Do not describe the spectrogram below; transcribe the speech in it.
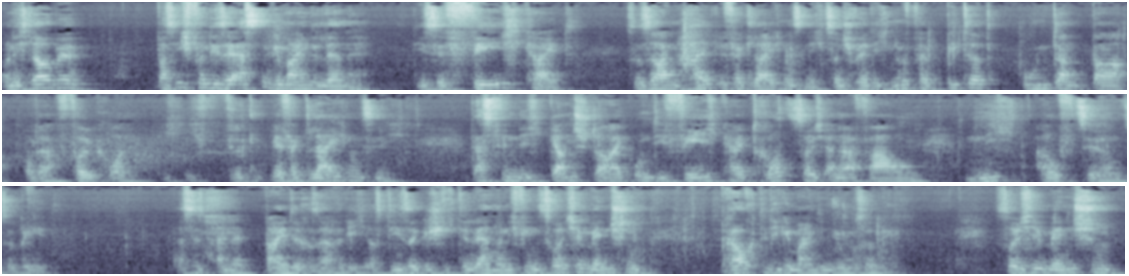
Und ich glaube, was ich von dieser ersten Gemeinde lerne, diese Fähigkeit zu sagen, halt, wir vergleichen uns nicht, sonst werde ich nur verbittert, undankbar oder vollgroll. Wir vergleichen uns nicht. Das finde ich ganz stark und die Fähigkeit, trotz solch einer Erfahrung nicht aufzuhören zu beten. Das ist eine weitere Sache, die ich aus dieser Geschichte lerne. Und ich finde, solche Menschen brauchte die Gemeinde in Jerusalem. Solche Menschen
